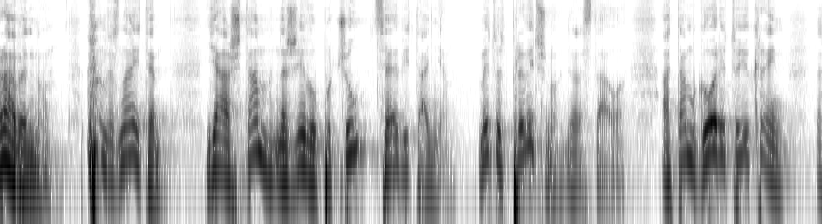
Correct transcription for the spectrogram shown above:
Правильно. Ви знаєте, я аж там наживо почув це вітання. Ми тут привично для нас стало. А там Glory to Ukraine. Я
